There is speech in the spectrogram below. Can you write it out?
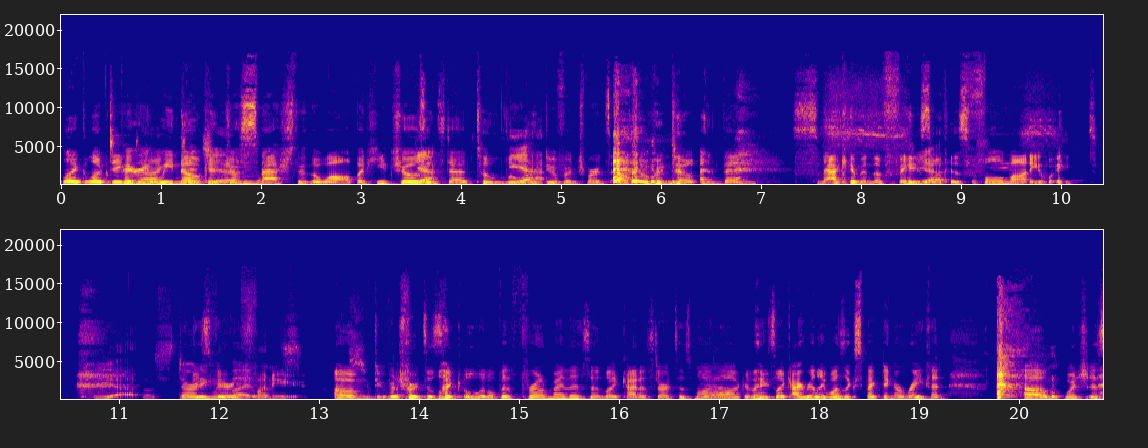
Like, look, Ding Perry, we know can just smash through the wall, but he chose Yeah. instead to lure Yeah. Doofenshmirtz out the window and then smack him in the face Yeah, with his full body weight, yeah, starting very violence. funny. Um, is like a little bit thrown by this and like kind of starts his Yeah. monologue, and then he's like, "I really was expecting a raven." um, which is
